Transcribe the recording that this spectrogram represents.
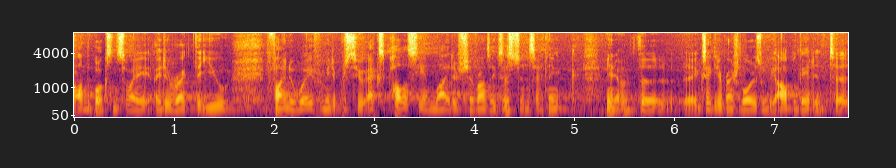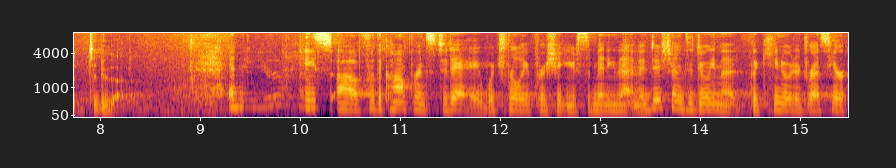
on the books, and so I, I, direct that you find a way for me to pursue X policy in light of Chevron's existence. I think you know the executive branch lawyers would be obligated to, to do that. Piece uh, for the conference today, which really appreciate you submitting that, in addition to doing the, the keynote address here,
